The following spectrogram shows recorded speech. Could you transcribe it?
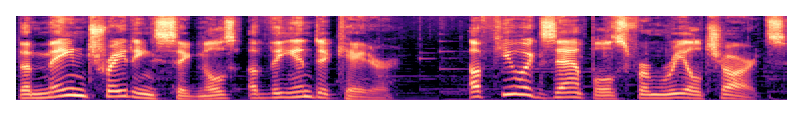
The main trading signals of the indicator. A few examples from real charts.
